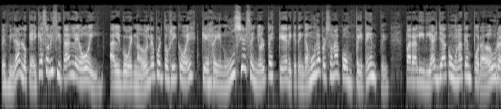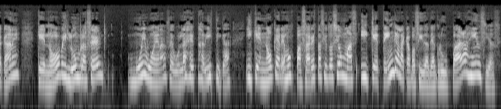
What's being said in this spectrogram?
Pues mira, lo que hay que solicitarle hoy al gobernador de Puerto Rico es que renuncie el señor Pesquera y que tengamos una persona competente para lidiar ya con una temporada de huracanes que no vislumbra ser muy buena según las estadísticas y que no queremos pasar esta situación más y que tenga la capacidad de agrupar agencias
